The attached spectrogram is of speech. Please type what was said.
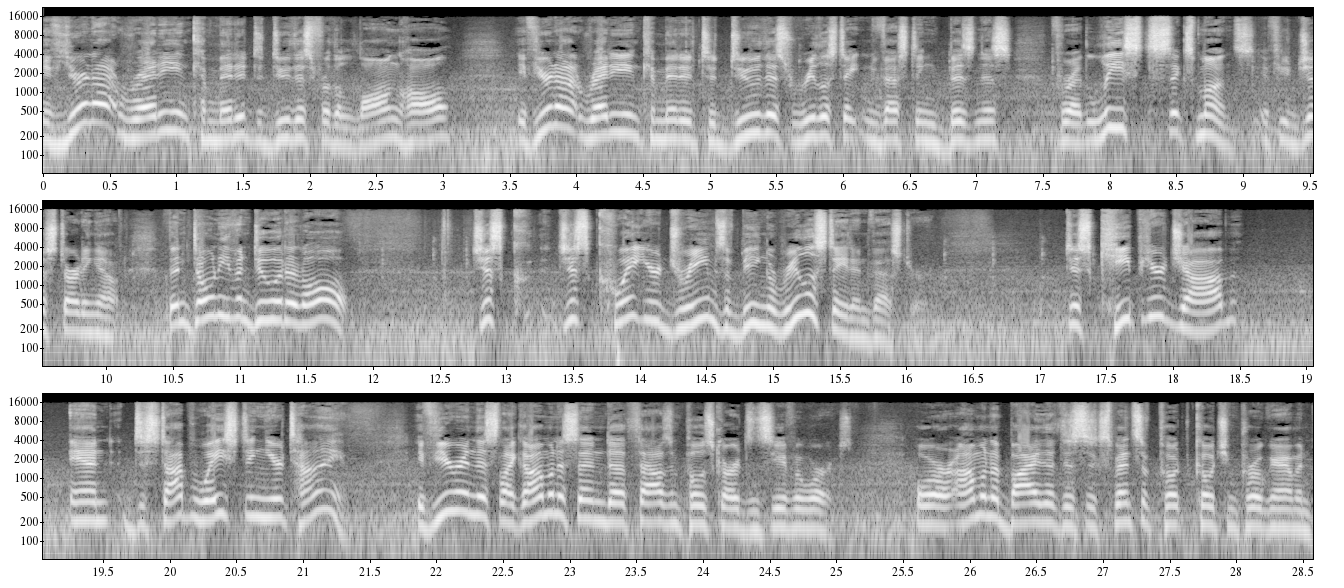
If you're not ready and committed to do this for the long haul, if you're not ready and committed to do this real estate investing business for at least six months, if you're just starting out, then don't even do it at all. Just, just quit your dreams of being a real estate investor. Just keep your job and to stop wasting your time. If you're in this, like, I'm going to send a thousand postcards and see if it works, or I'm going to buy that this expensive coaching program and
